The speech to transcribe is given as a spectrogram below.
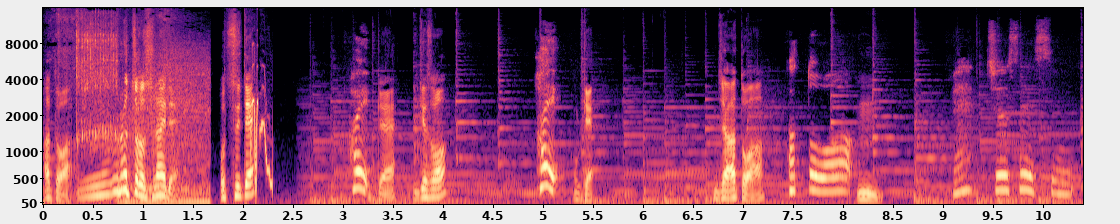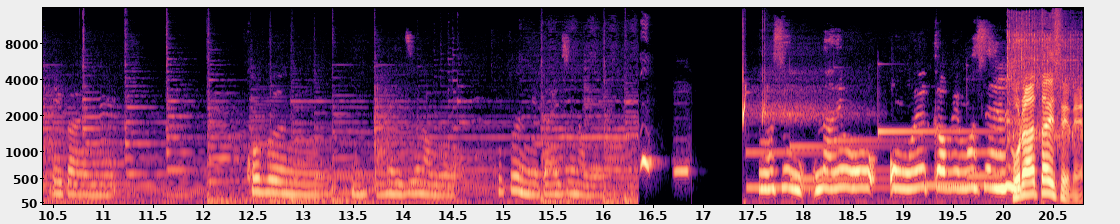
あとはうんうろちょろしないで。落ち着いて。はい。オッ、ケー？いけそう？はい。オッケー。じゃああとは？あとは、うんえ、忠誠心以外に、古文に大事なもの。古文に大事なもの。すいません、何も思い浮かびません。ホラー体制ね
